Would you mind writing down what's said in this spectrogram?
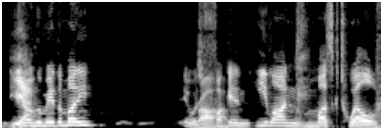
You Yeah. know who made the money? It was Rob. fucking Elon Musk twelve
